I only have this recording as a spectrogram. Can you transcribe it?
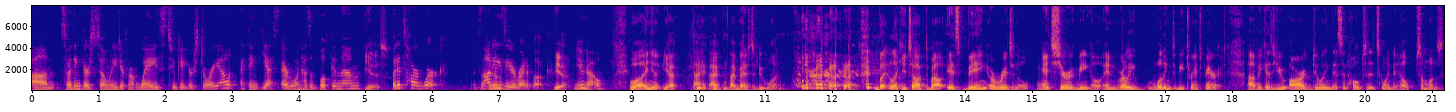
Um, so I think there's so many different ways to get your story out. I think yes, everyone has a book in them. Yes. But it's hard work. It's not Yeah. easy to write a book. Yeah. You know. Well, and you, yeah, I, I, I managed to do one. but like you talked about, it's being original. Yeah. It's sharing, being, oh, and really willing to be transparent, uh, because you are doing this in hopes that it's going to help someone's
